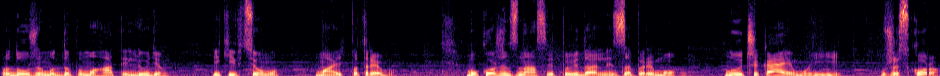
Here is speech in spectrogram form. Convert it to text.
Продовжуємо допомагати людям, які в цьому мають потребу. Бо кожен з нас відповідальний за перемогу. Ну і чекаємо її вже скоро.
